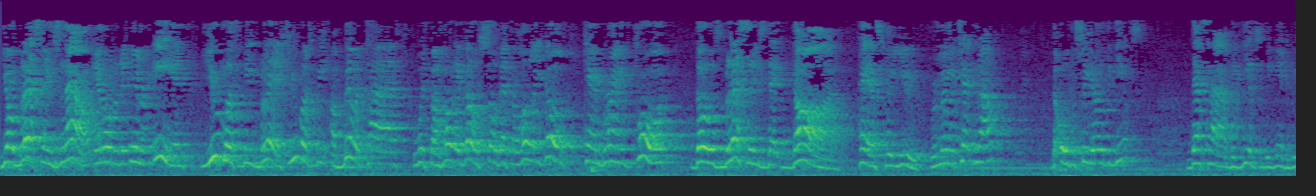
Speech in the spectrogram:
Your blessings now, in order to enter in, you must be blessed. You must be abilitized with the Holy Ghost so that the Holy Ghost can bring forth those blessings that God has for you. Remember Technow, the overseer of the gifts? That's how the gifts begin to be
